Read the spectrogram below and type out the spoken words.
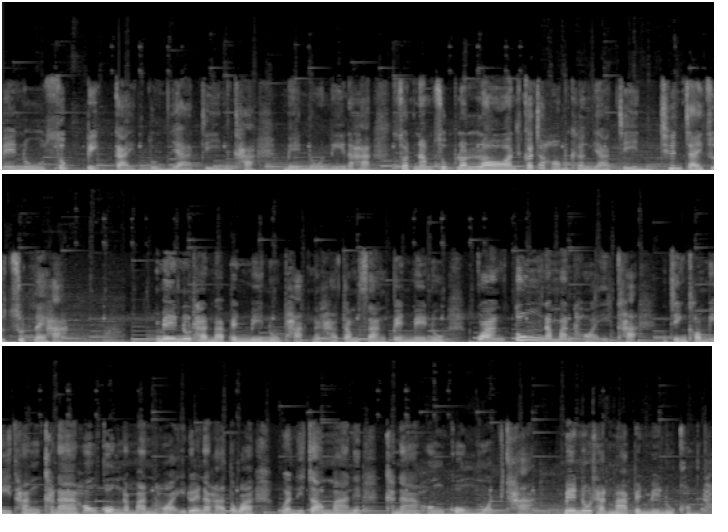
เมนูซุปปีกไก่ตุ๋นยาจีนค่ะ เมนูนี้นะคะซดน้ำซุปร้อนๆ ก็จะหอมเครื่องยาจีน ชื่นใจสุดๆเลยค่ะ เมนูถัดมาเป็นเมนูผักนะคะจำสั่งเป็นเมนูกวางตุ้งน้ำมันหอยค่ะ จริงเขามีทั้งคณะฮ่องกงน้ำมันหอยด้วยนะคะ แต่ว่าวันที่จอมมาเนี่ยคณะฮ่องกงหมดค่ะ เมนูถัดมาเป็นเมนูของท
